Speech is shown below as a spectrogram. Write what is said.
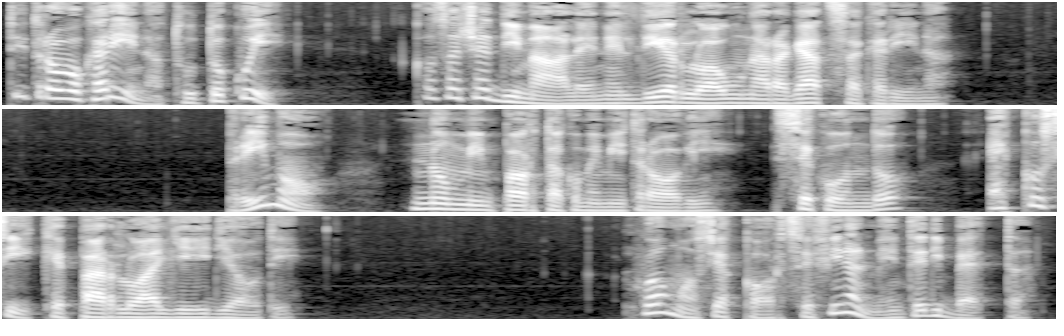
Ti trovo carina, tutto qui. Cosa c'è di male nel dirlo a una ragazza carina? Primo, non mi importa come mi trovi. Secondo, è così che parlo agli idioti. L'uomo si accorse finalmente di Beth.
